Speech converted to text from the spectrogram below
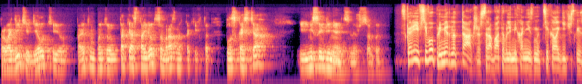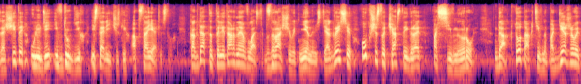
проводить и делать ее. Поэтому это так и остается в разных каких-то плоскостях и не соединяется между собой. Скорее всего, примерно так же срабатывали механизмы психологической защиты у людей и в других исторических обстоятельствах. Когда тоталитарная власть взращивает ненависть и агрессию, общество часто играет пассивную роль. Да, кто-то активно поддерживает,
